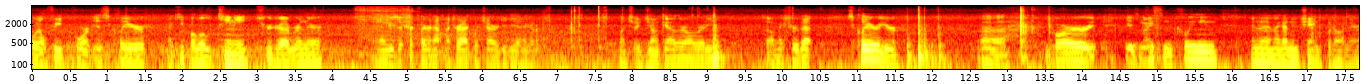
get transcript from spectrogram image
oil feed port is clear. I keep a little teeny screwdriver in there, and I use it for clearing out my track, which I already did. I got a bunch of junk out of there already. So I'll make sure that it's clear. Your uh, bar is nice and clean and then I got a new chain to put on there.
